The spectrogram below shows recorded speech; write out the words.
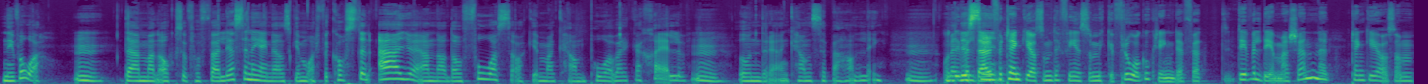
nivå Mm. Där man också får följa sina egna önskemål. För kosten är ju en av de få saker man kan påverka själv mm. under en cancerbehandling. Mm. Och det är väl därför tänker jag som det finns så mycket frågor kring det. För att det är väl det man känner, tänker jag som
